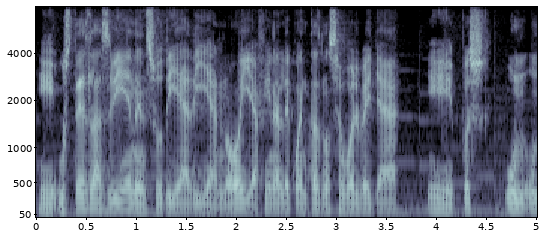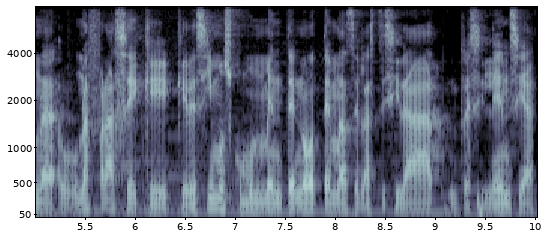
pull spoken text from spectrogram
y ustedes las viven en su día a día, ¿no? Y a final de cuentas no se vuelve ya eh, pues una, frase que, decimos comúnmente, ¿no? Temas de elasticidad, resiliencia,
